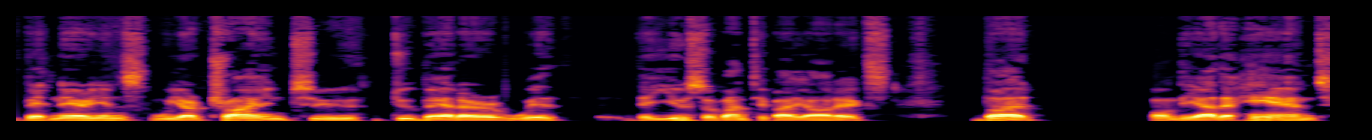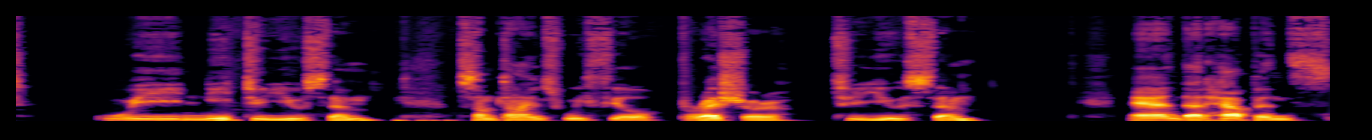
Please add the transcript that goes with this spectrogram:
Veterinarians, we are trying to do better with the use of antibiotics, but on the other hand, we need to use them. Sometimes we feel pressure to use them. And that happens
